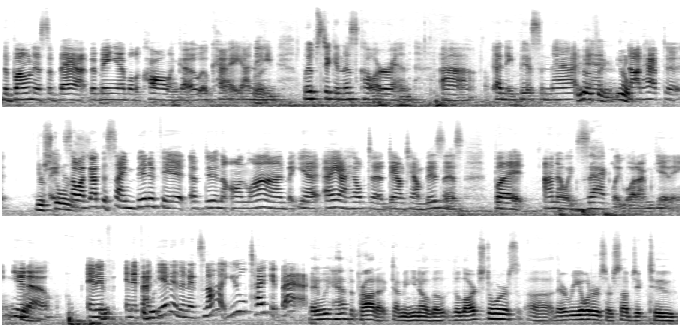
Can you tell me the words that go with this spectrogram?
the bonus of that. But being able to call and go, okay, I need lipstick in this color, and uh, I need this and that, Another and thing, you know, not have to. There's stores. So I got the same benefit of doing the online, but yet, a I helped a downtown business, but I know exactly what I'm getting, you Right. know. And if and if and I we- get it and it's not, you'll take it back. And we have the product. I mean, you know, the, the large stores, uh, their reorders are subject to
